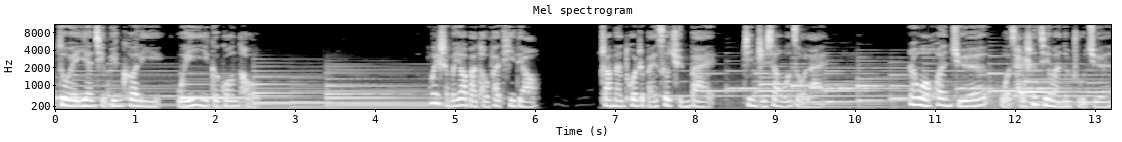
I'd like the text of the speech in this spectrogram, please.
作为宴请宾客里唯一一个光头，为什么要把头发剃掉？张曼拖着白色裙摆，径直向我走来，让我幻觉我才是今晚的主角，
